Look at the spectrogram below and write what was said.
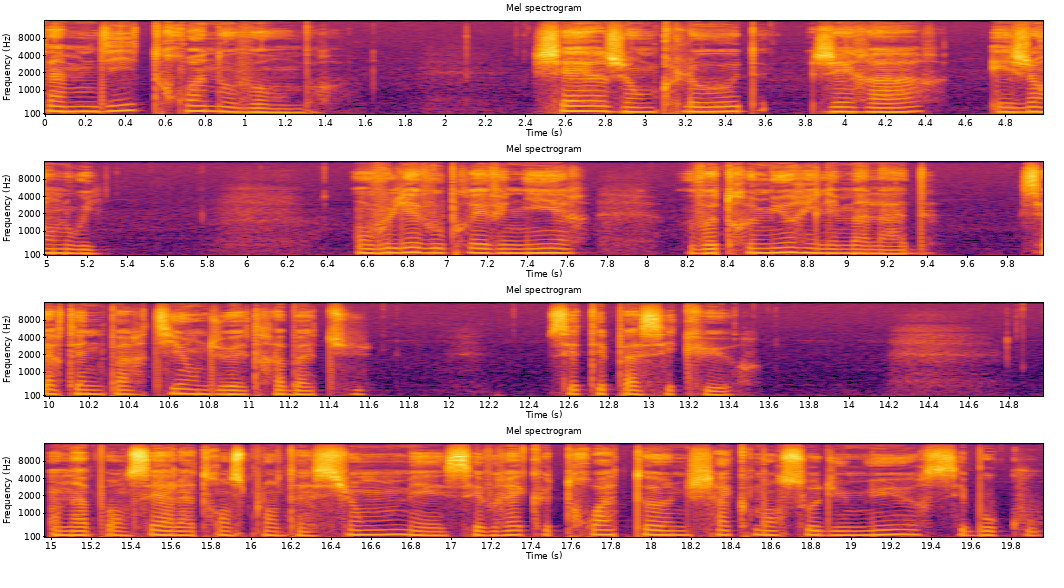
Samedi 3 novembre. Cher Jean-Claude, Gérard et Jean-Louis, on voulait vous prévenir, votre mur il est malade. Certaines parties ont dû être abattues. C'était pas sécure. On a pensé à la transplantation, mais c'est vrai que trois tonnes chaque morceau du mur, c'est beaucoup.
